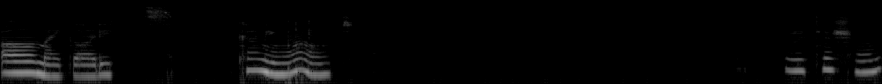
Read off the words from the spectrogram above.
Oh my god, it's coming out. Irritation.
